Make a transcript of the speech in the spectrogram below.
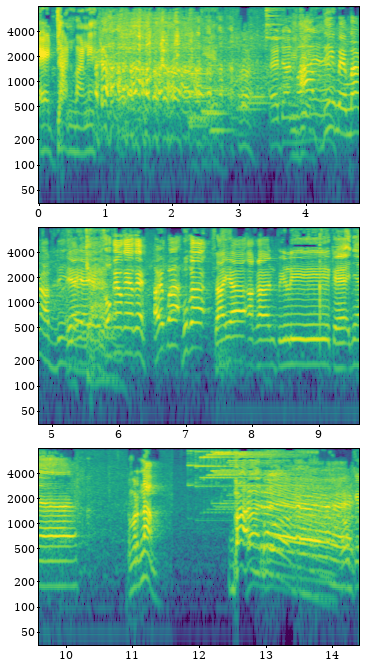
Edan mana? Eh dan Abdi memang abdi. Ya, ya, ya. Oke, oke, oke. Ayo Pak. Buka. Saya akan pilih kayaknya nomor 6. Bandrek. Oke,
